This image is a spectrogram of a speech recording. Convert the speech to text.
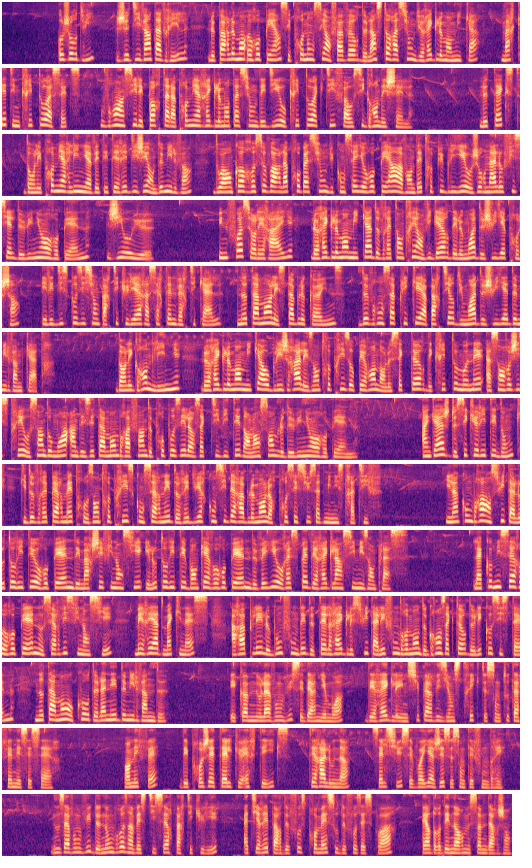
Aujourd'hui, jeudi 20 avril, le Parlement européen s'est prononcé en faveur de l'instauration du règlement MICA, Market in Crypto Assets, ouvrant ainsi les portes à la première réglementation dédiée aux cryptoactifs à aussi grande échelle. Le texte, dont les premières lignes avaient été rédigées en 2020, doit encore recevoir l'approbation du Conseil européen avant d'être publié au journal officiel de l'Union européenne, JOUE. Une fois sur les rails, le règlement MICA devrait entrer en vigueur dès le mois de juillet prochain, et les dispositions particulières à certaines verticales, notamment les stablecoins, devront s'appliquer à partir du mois de juillet 2024. Dans les grandes lignes, le règlement MICA obligera les entreprises opérant dans le secteur des crypto-monnaies à s'enregistrer au sein d'au moins un des États membres afin de proposer leurs activités dans l'ensemble de l'Union européenne. Un gage de sécurité donc, qui devrait permettre aux entreprises concernées de réduire considérablement leur processus administratif. Il incombera ensuite à l'autorité européenne des marchés financiers et l'autorité bancaire européenne de veiller au respect des règles ainsi mises en place. La commissaire européenne aux services financiers, Meréad McInnes, a rappelé le bon fondé de telles règles suite à l'effondrement de grands acteurs de l'écosystème, notamment au cours de l'année 2022. Et comme nous l'avons vu ces derniers mois, des règles et une supervision stricte sont tout à fait nécessaires. En effet, des projets tels que FTX, Terra Luna, Celsius et Voyager se sont effondrés. Nous avons vu de nombreux investisseurs particuliers, attirés par de fausses promesses ou de faux espoirs, perdre d'énormes sommes d'argent.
